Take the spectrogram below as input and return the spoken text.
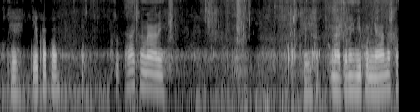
โอเค เก็บครับผมสุดท้ายข้างหน้านี่ โอเคครับ น่าจะไม่มีผลงานนะครับ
